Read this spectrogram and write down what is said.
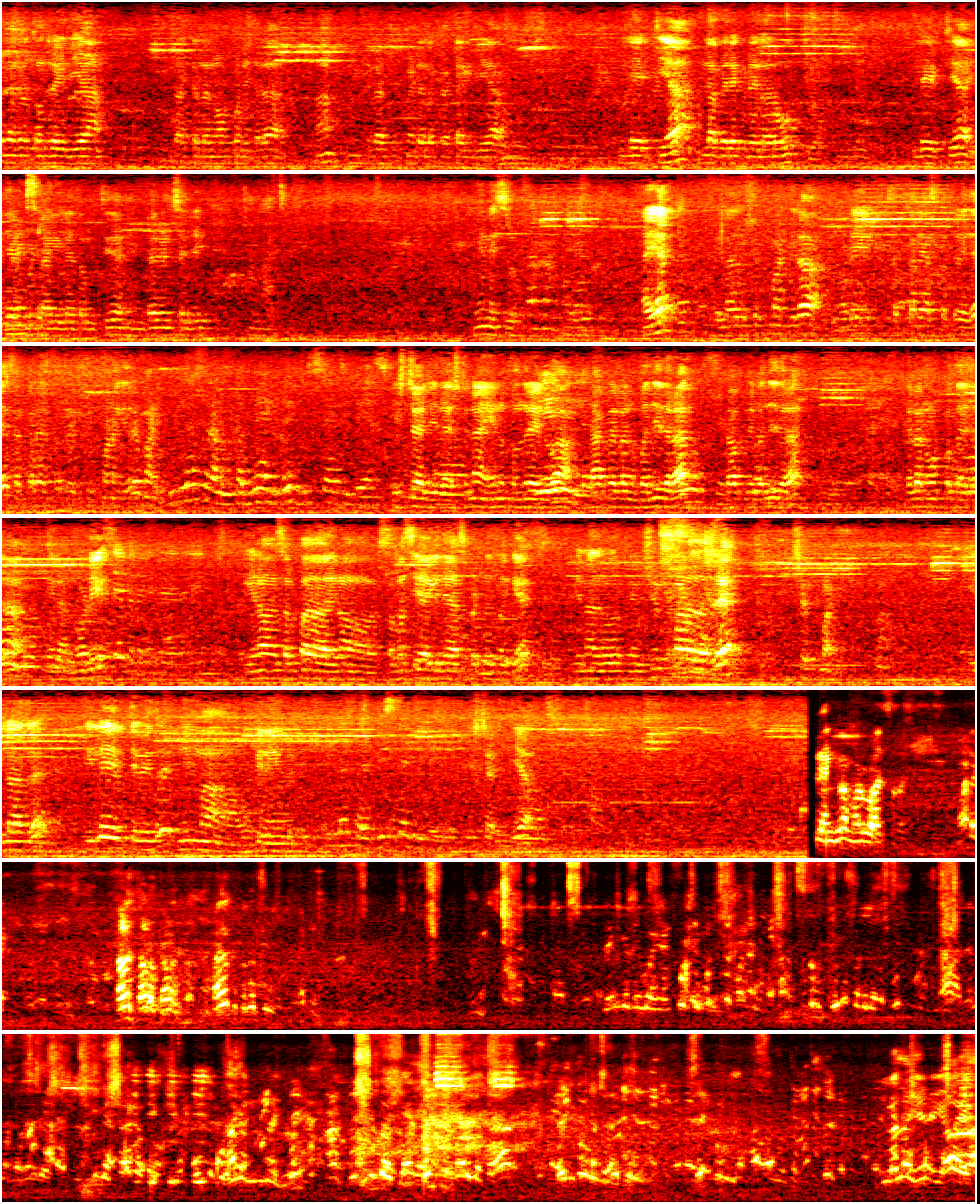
ಏನಾದರೂ ತೊಂದರೆ ಇದೆಯಾ? ಡಾಕ್ಟರ್ ನೋಡ್ಕೊಂಡಿದ್ದಾರಾ? ಹಾಂ? ಎಲ್ಲ ಟ್ರೀಟ್ಮೆಂಟ್ ಎಲ್ಲ ಕರೆಕ್ಟಾಗಿದೆಯಾ ಇಲ್ಲೇ ಇರ್ತೀಯಾ? ಇಲ್ಲ ಬೇರೆ ಕಡೆ ಎಲ್ಲರೂ ಹೋಗ್ತೀಯಾ? ಇಲ್ಲೇ ಇರ್ತೀಯಾ ಇಲ್ಲೇ ತಗೊತೀಯ ಇಲ್ಲೇ ನಿಮ್ಮ ಪೇರೆಂಟ್ಸ್ ಎಲ್ಲಿ ನಿನ್ನ ಹೆಸರು? ಅಯ್ಯರ್ ಎಲ್ಲಾದರೂ ಶಿಫ್ಟ್ ಮಾಡ್ತೀರಾ? ನೋಡಿ ಸರ್ಕಾರಿ ಆಸ್ಪತ್ರೆ ಇದೆ. ಸರ್ಕಾರಿ ಆಸ್ಪತ್ರೆಗೆ ಶಿಫ್ಟ್ ಮಾಡಿದ್ರೆ ಮಾಡಿ. ಡಿಸ್ಚಾರ್ಜ್ ಇದೆ ಅಷ್ಟೇನಾ? ಏನು ತೊಂದರೆ ಇಲ್ವಾ. ಡಾಕ್ಟರ್ ಎಲ್ಲ ಬಂದಿದ್ದಾರಾ. ಡಾಕ್ಟ್ರಿಗೆ ಬಂದಿದ್ದಾರಾ? ಎಲ್ಲ ನೋಡ್ಕೊತಾ ಇದ್ದೀರಾ? ಇಲ್ಲ ನೋಡಿ. ಏನೋ ಸ್ವಲ್ಪ ಏನೋ ಸಮಸ್ಯೆ ಆಗಿದೆ ಹಾಸ್ಪಿಟ್ಲ್ ಬಗ್ಗೆ. ಏನಾದರೂ ನೀವು ಶಿಫ್ಟ್ ಮಾಡೋದಾದ್ರೆ ಶಿಫ್ಟ್ ಮಾಡಿ. ಇಲ್ಲಾಂದರೆ ಇಲ್ಲೇ ಇರ್ತೀವಿ ಅಂದರೆ ನಿಮ್ಮ ಒಪಿನಿಯನ್ ಇಲ್ಲ ಸರ್ ಡಿಸ್ಚಾರ್ಜ್ ಇದೆ ಡಿಸ್ಚಾರ್ಜ್ ಇದೆಯಾ ಹಂಗೆಲ್ಲ ಮಾಡಬಾರ್ದು ಸರ್ ಮಾಡಕ್ಕೆ ತಾಳ ತಾಳ ತಾಳ ತಾಳಕ್ಕೆ ತಗೋತೀವಿ ಹೆಂಗೆ ನೀವು ಎನ್ಕೋರ್ಟ್ ಇವೆಲ್ಲ ಏ- ಯಾ ಯಾ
